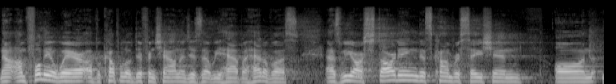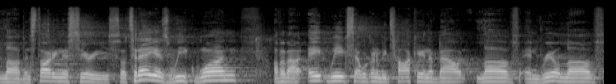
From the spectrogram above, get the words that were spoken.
Now, I'm fully aware of a couple of different challenges that we have ahead of us as we are starting this conversation on love and starting this series. So, today is week one of about eight weeks that we're going to be talking about love and real love.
